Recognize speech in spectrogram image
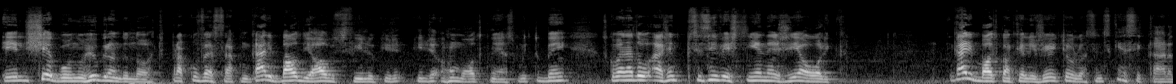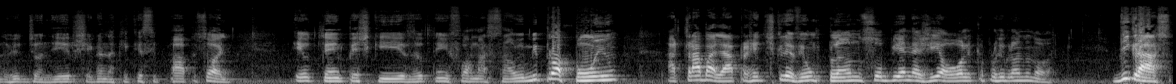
ele chegou no Rio Grande do Norte para conversar com Garibaldi Alves Filho, que, que Romualdo conhece muito bem. Disse, governador, a gente precisa investir em energia eólica. Garibaldi, com aquele jeito, olhou assim, disse, quem é esse cara do Rio de Janeiro, chegando aqui com esse papo? Disse, olha, eu tenho pesquisa, eu tenho informação, eu me proponho a trabalhar para a gente escrever um plano sobre energia eólica para o Rio Grande do Norte. De graça.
